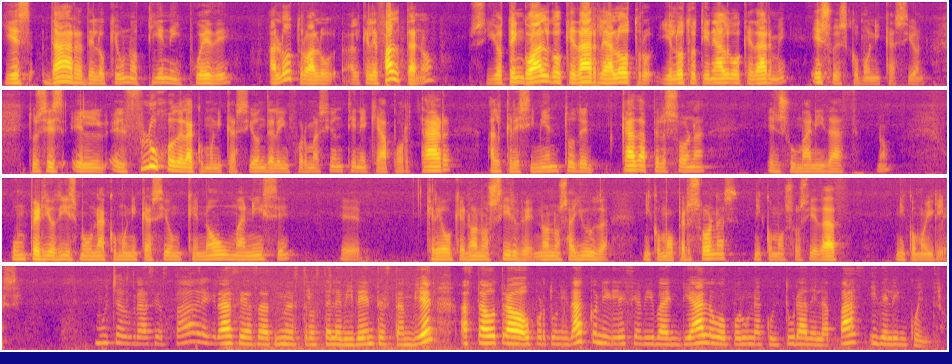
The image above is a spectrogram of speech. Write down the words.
y es dar de lo que uno tiene y puede al otro, al, que le falta, ¿no? Si yo tengo algo que darle al otro y el otro tiene algo que darme, eso es comunicación. Entonces, el, el flujo de la comunicación, de la información, tiene que aportar al crecimiento de cada persona en su humanidad un periodismo, una comunicación que no humanice, eh, creo que no nos sirve, no nos ayuda, ni como personas, ni como sociedad, ni como iglesia. Muchas gracias, Padre. Gracias a nuestros televidentes también. Hasta otra oportunidad con Iglesia Viva en Diálogo por una cultura de la paz y del encuentro.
